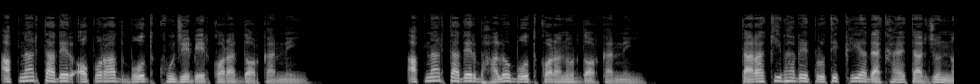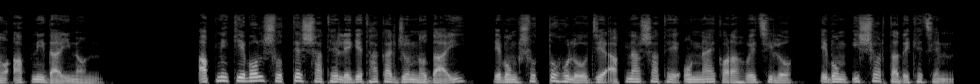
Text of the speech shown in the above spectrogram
আপনার তাদের অপরাধ বোধ খুঁজে বের করার দরকার নেই। আপনার তাদের ভালো বোধ করানোর দরকার নেই। তারা কীভাবে প্রতিক্রিয়া দেখায় তার জন্য আপনি দায়ী নন। আপনি কেবল সত্যের সাথে লেগে থাকার জন্য দায়ী এবং সত্য হল যে আপনার সাথে অন্যায় করা হয়েছিল এবং ঈশ্বর তা দেখেছেন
